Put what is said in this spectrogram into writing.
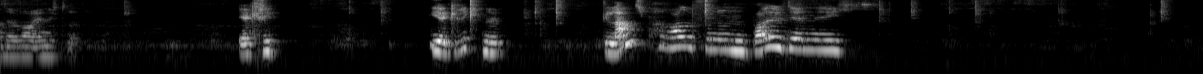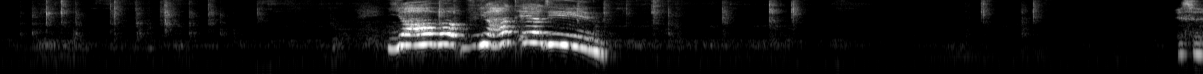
Der war eigentlich drin. Er kriegt. Ihr kriegt eine Glanzparade für einen Ball, der nicht. Ja, aber wie hat er den? Ist er.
